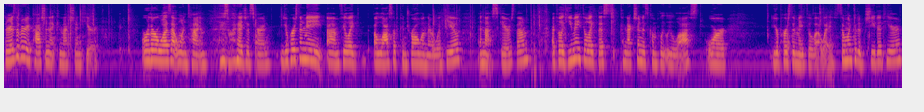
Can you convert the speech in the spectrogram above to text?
There is a very passionate connection here. Or there was at one time, is what I just heard. Your person may um, feel like a loss of control when they're with you, and that scares them. I feel like you may feel like this connection is completely lost, or your person may feel that way. Someone could have cheated here.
